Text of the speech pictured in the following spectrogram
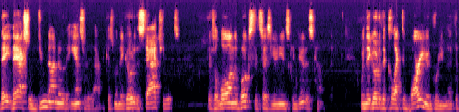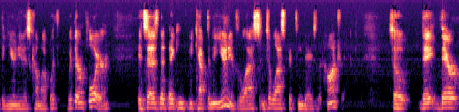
they they actually do not know the answer to that because when they go to the statutes there's a law in the books that says unions can do this kind of when they go to the collective bargaining agreement that the union has come up with with their employer, it says that they can be kept in the union for the last until the last 15 days of the contract. So they they're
